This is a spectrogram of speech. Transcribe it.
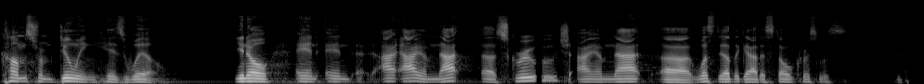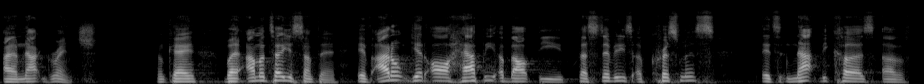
comes from doing his will. You know, and, and I, I am not uh, Scrooge. I am not, uh, what's the other guy that stole Christmas? I am not Grinch okay? But I'm gonna tell you something. If I don't get all happy about the festivities of Christmas, it's not because of,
